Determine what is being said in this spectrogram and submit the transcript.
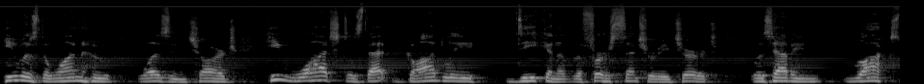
He was the one who was in charge. He watched as that godly deacon of the first century church was having rocks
